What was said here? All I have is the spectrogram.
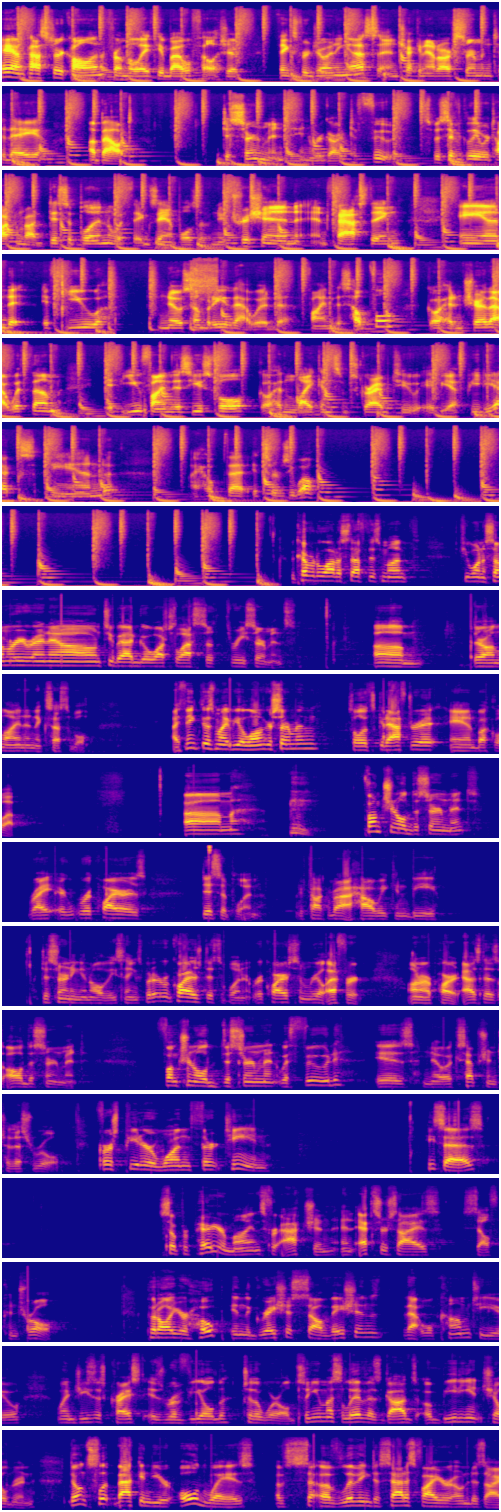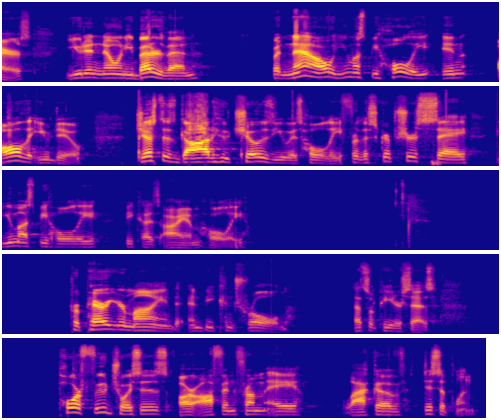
Hey, I'm Pastor Colin from Aletheia Bible Fellowship. Thanks for joining us and checking out our sermon today about discernment in regard to food. Specifically, we're talking about discipline with examples of nutrition and fasting. And if you know somebody that would find this helpful, go ahead and share that with them. If you find this useful, go ahead and like and subscribe to ABF PDX, and I hope that it serves you well. We covered a lot of stuff this month. If you want a summary right now, too bad, go watch the last three sermons. Um, they're online and accessible. I think this might be a longer sermon, so let's get after it and buckle up. Um, functional discernment, right, it requires discipline. We've talked about how we can be discerning in all these things, but it requires discipline. It requires some real effort on our part, as does all discernment. Functional discernment with food is no exception to this rule. 1 Peter 1:13 he says, "So prepare your minds for action and exercise self-control. Put all your hope in the gracious salvation that will come to you when Jesus Christ is revealed to the world. So you must live as God's obedient children. Don't slip back into your old ways of, of living to satisfy your own desires. You didn't know any better then, but now you must be holy in all that you do, just as God who chose you is holy. For the scriptures say, You must be holy because I am holy. Prepare your mind and be controlled. That's what Peter says. Poor food choices are often from a lack of discipline,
